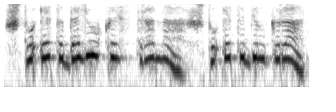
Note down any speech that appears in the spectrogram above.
что это далекая страна, что это Белград,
